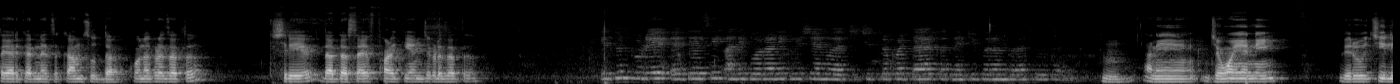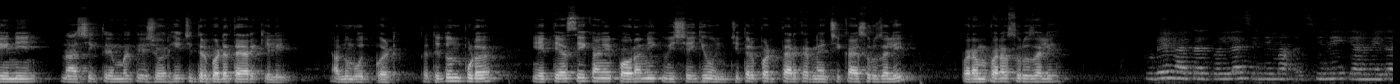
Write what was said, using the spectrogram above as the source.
तयार करण्याचं कामसुद्धा कोणाकडे जातं? श्रेय दादासाहेब फाळके यांच्याकडे जातं. इथून पुढे ऐतिहासिक आणि पौराणिक चित्रपट तयार करण्याची परंपरा सुरू झाली. आणि जेव्हा यांनी वेरूळची लेणी नाशिक त्र्यंबकेश्वर ही चित्रपटं तयार केली अनुभूतपट तर तिथून पुढं ऐतिहासिक आणि पौराणिक विषय घेऊन चित्रपट तयार करण्याची काय सुरू झाली? परंपरा सुरू झाली. पुढे भारतात पहिला सिनेमा सिने कॅमेरा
